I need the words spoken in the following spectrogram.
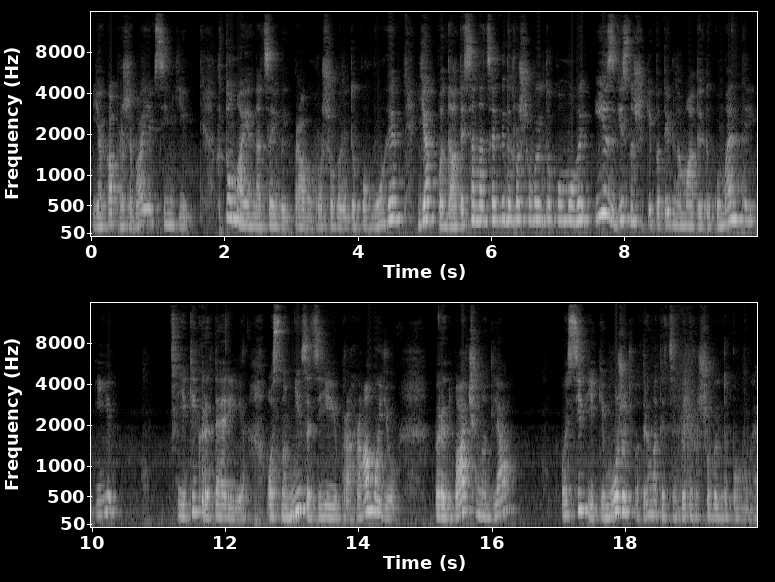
яка проживає в сім'ї. Хто має на цей вид право грошової допомоги, як податися на цей вид грошової допомоги, і, звісно ж, які потрібно мати документи і які критерії основні за цією програмою передбачено для осіб, які можуть отримати цей вид грошової допомоги.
